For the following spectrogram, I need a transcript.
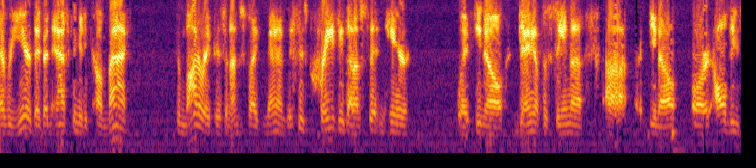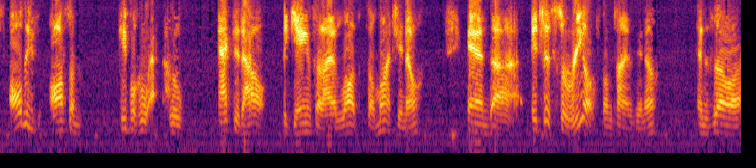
every year they've been asking me to come back to moderate this, and I'm just like, man, this is crazy that I'm sitting here with you know Daniel Pesina, uh, you know, or all these all these awesome people who who acted out the games that I love so much, you know, and uh, it's just surreal sometimes, you know, and so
